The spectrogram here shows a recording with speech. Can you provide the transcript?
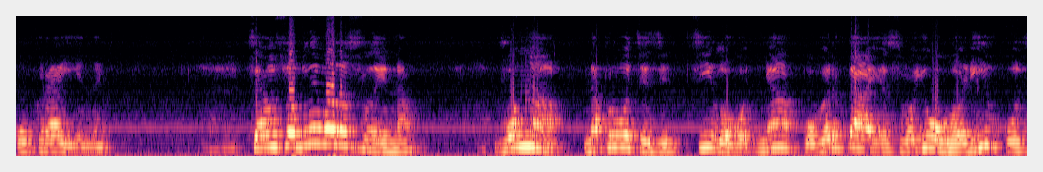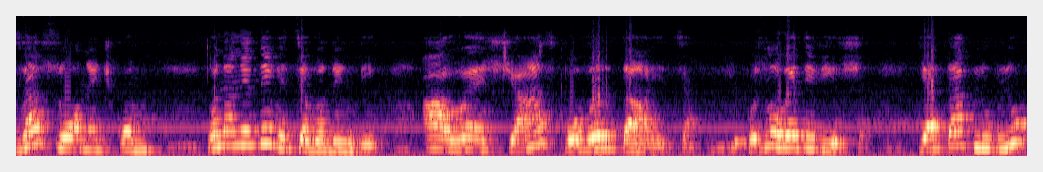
України. Це особлива рослина. Вона на протязі цілого дня повертає свою голівку за сонечком. Вона не дивиться в один бік, а весь час повертається. Послухайте вірше. Я так люблю,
